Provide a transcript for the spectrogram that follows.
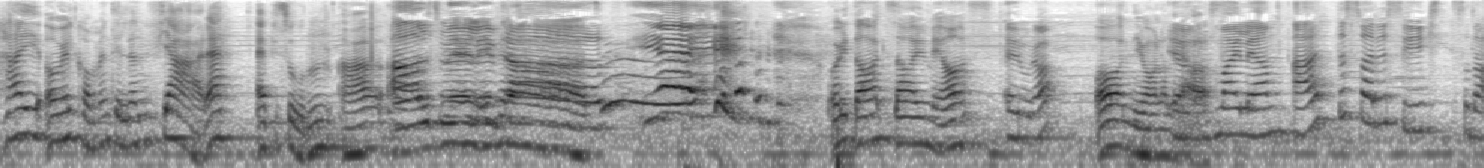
Hei og velkommen til den fjerde episoden av Alt mulig prat! Yay! Og i dag så har vi med oss Aurora. og Njål Ja, Andreas. May-Len er dessverre syk, så da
